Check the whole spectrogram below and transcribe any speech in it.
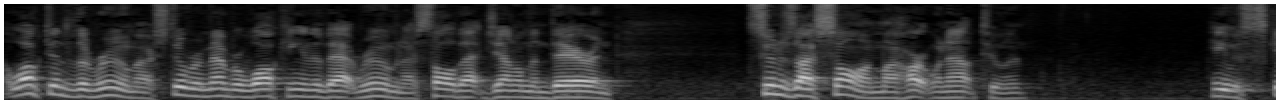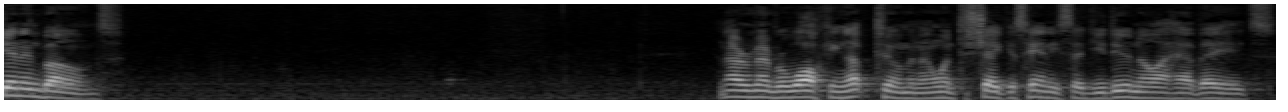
I walked into the room. I still remember walking into that room, and I saw that gentleman there, and as soon as I saw him, my heart went out to him. He was skin and bones. And I remember walking up to him and I went to shake his hand. He said, You do know I have AIDS.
